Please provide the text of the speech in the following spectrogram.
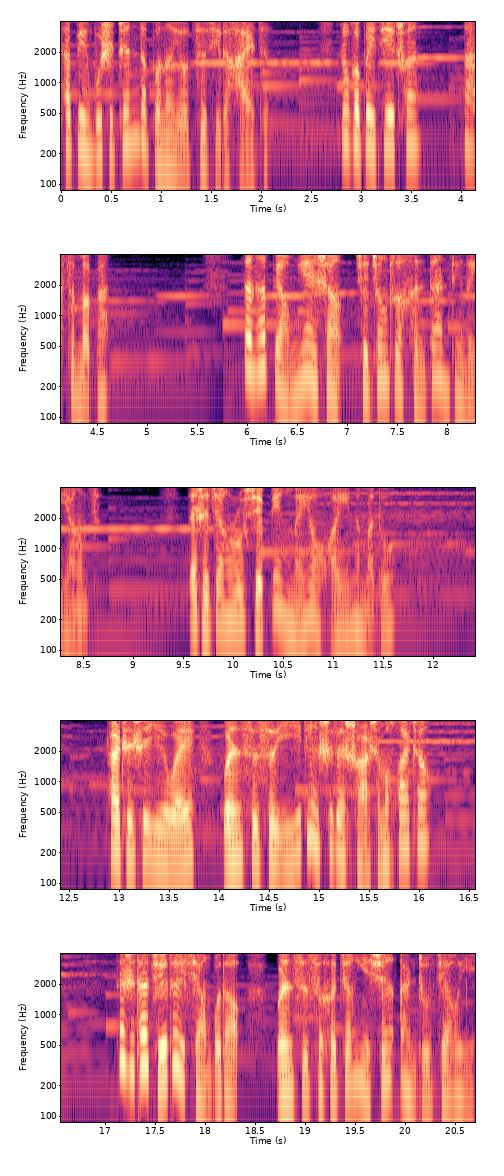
她并不是真的不能有自己的孩子。如果被揭穿，那怎么办？但她表面上却装作很淡定的样子。但是江如雪并没有怀疑那么多，她只是以为温思思一定是在耍什么花招，但是她绝对想不到温思思和江逸轩暗中交易。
